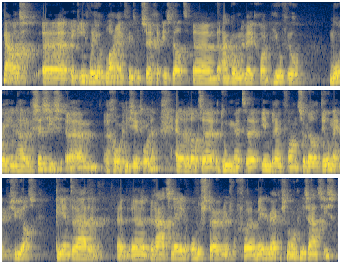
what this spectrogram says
Nou, wat eh, ik in ieder geval heel erg belangrijk vind om te zeggen is dat ehm, de aankomende week gewoon heel veel mooie inhoudelijke sessies ehm, georganiseerd worden. En dat we dat eh, doen met eh, inbreng van zowel de deelnemers, dus jullie als cliëntenraden, eh, raadsleden, ondersteuners of medewerkers van organisaties.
